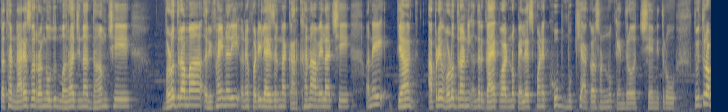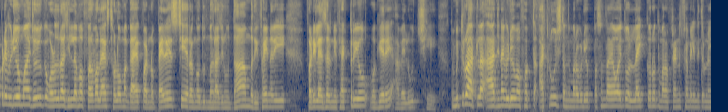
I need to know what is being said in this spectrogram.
તથા નારેશ્વર રંગઅવધૂત મહારાજના ધામ છે. વડોદરામાં રિફાઇનરી અને ફર્ટિલાઇઝરના કારખાના આવેલા છે અને ત્યાં આપણે વડોદરાની અંદર ગાયકવાડનો પેલેસ પણ એક ખૂબ મુખ્ય આકર્ષણનું કેન્દ્ર છે મિત્રો. તો મિત્રો, આપણે વિડીયોમાં જોયું કે વડોદરા જિલ્લામાં ફરવાલાયક સ્થળોમાં ગાયકવાડનો પેલેસ છે રંગવદૂત મહારાજનું ધામ, રિફાઇનરી, ફર્ટિલાઇઝરની ફેક્ટરીઓ વગેરે આવેલું છે. તો મિત્રો, આટલા આજના વિડીયોમાં ફક્ત આટલું જ. તમને મારો વીડિયો પસંદ આવ્યો હોય તો લાઇક કરો, તમારા ફ્રેન્ડ્સ ફેમિલી મિત્રોને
